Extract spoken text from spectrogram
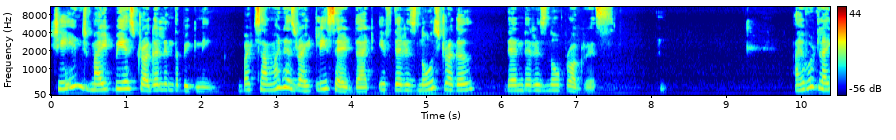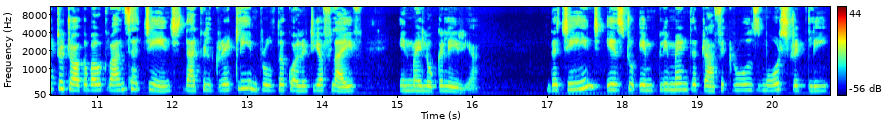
Change might be a struggle in the beginning, but someone has rightly said that if there is no struggle, then there is no progress. I would like to talk about one such change that will greatly improve the quality of life in my local area. The change is to implement the traffic rules more strictly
